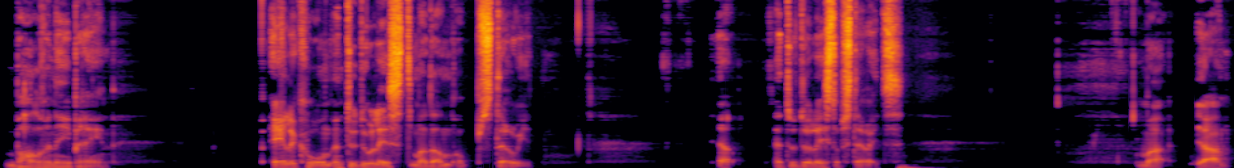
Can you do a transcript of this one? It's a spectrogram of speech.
behalve in je brein. Eigenlijk gewoon een to-do-list, maar dan op steroid. Ja, een to-do-list op steroids. Maar ja,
